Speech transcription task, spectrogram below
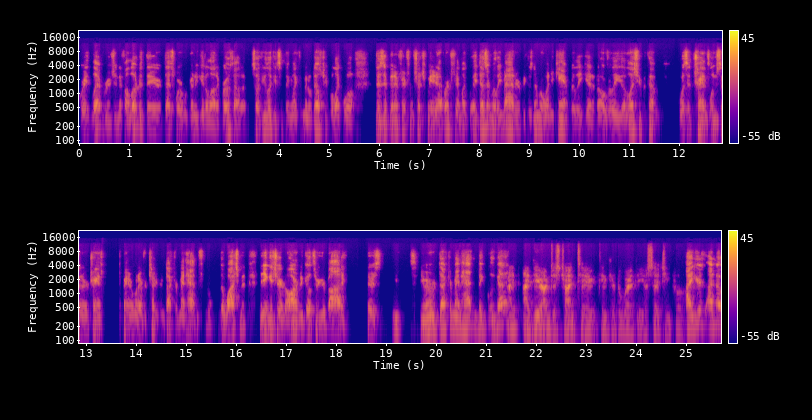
great leverage? And if i load it there that's where we're going to get a lot of growth out of it. So if you look at something like the middle delts people are like well does it benefit from stretch mediated hypertrophy? I'm like it doesn't really matter because number one you can't really get an overly unless you become was it translucent or transparent or whatever dr manhattan from the, the Watchmen then you get your arm to go through your body. There's you, remember Dr. Manhattan, big blue guy? I, I do. I'm just trying to think of the word that you're searching for. I use I know,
